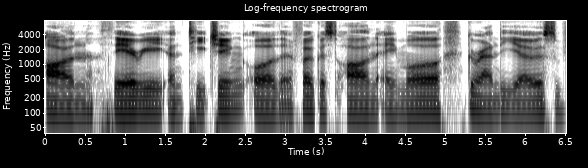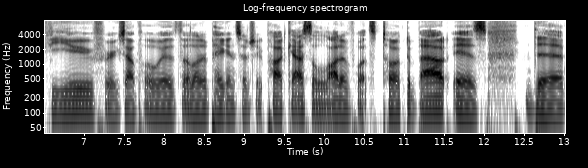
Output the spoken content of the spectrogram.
on theory and teaching, or they're focused on a more grandiose view. For example, with a lot of pagan centric podcasts, a lot of what's talked about is the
